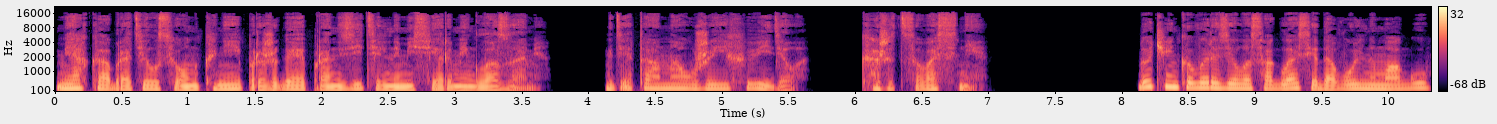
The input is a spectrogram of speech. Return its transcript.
Мягко обратился он к ней, прожигая пронзительными серыми глазами. Где-то она уже их видела. Кажется, во сне. Доченька выразила согласие довольно могу,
